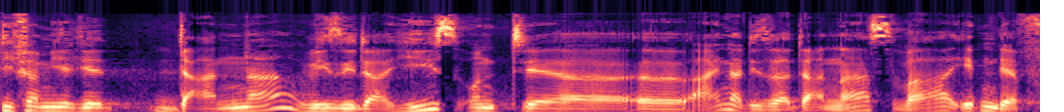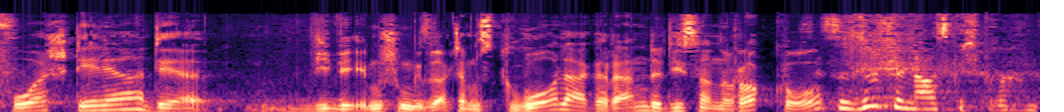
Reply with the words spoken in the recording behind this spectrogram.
Die Familie Danna, wie sie da hieß, und der äh, einer dieser Dannas war eben der Vorsteher der, wie wir eben schon gesagt haben, Scuola Grande di San Rocco. Das ist so schön ausgesprochen.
